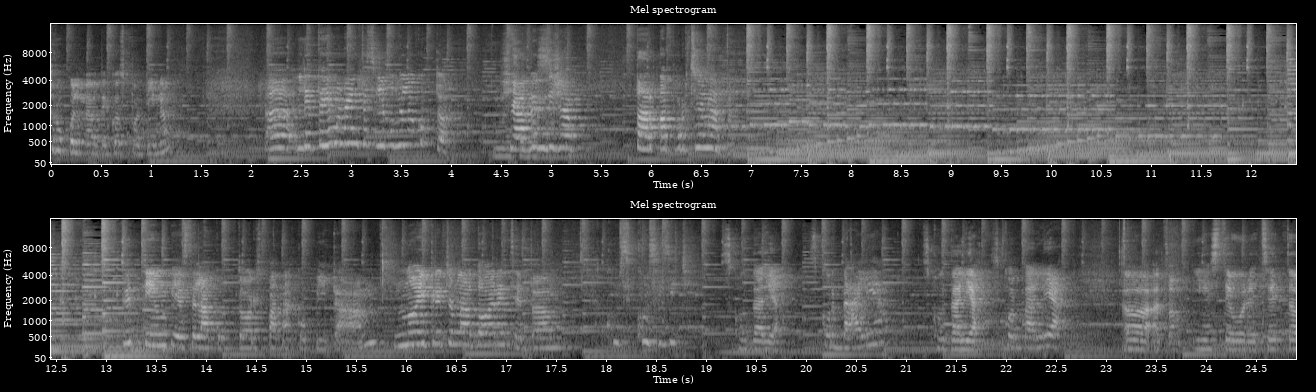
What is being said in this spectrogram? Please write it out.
trucul meu de gospodină, uh, le tăiem înainte să le punem la cuptor. Am și înțeles. avem deja tarta porționată. Cât timp este la cuptor spanakopita, noi trecem la a doua rețetă. Cum, se- cum se zice? Scordalia. Scordalia? Scordalia. Scordalia. Uh, este o rețetă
